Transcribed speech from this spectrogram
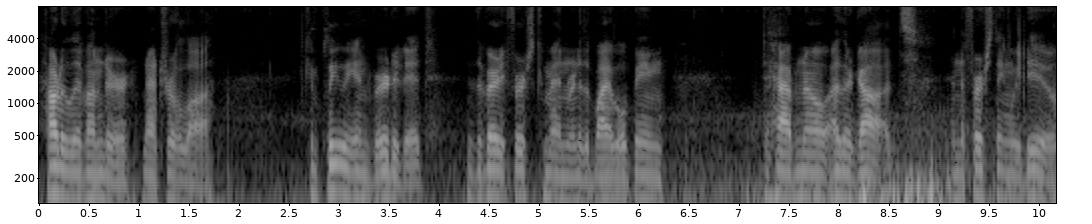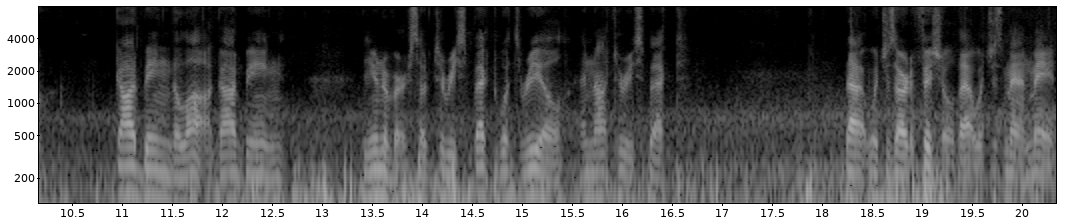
how to live under natural law, completely inverted it. The very first commandment of the Bible being to have no other gods. And the first thing we do, God being the law, God being the universe. So to respect what's real and not to respect that which is artificial, that which is man made,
